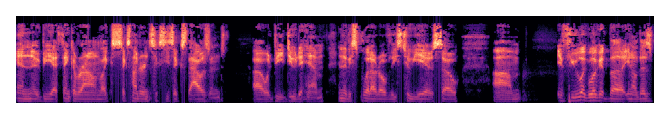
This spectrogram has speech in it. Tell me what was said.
and it would be I think around like six hundred sixty six thousand uh, would be due to him, and they'd be split out over these two years. So um, if you look look at the you know there's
